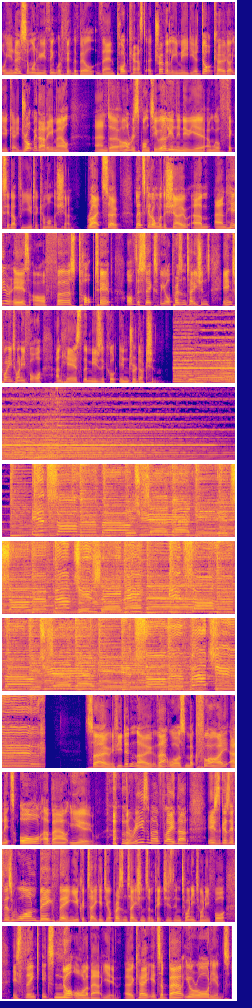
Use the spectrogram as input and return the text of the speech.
or you know someone who you think would fit the bill, then podcast at trevorleemedia.co.uk. Drop me that email and uh, I'll respond to you early in the new year and we'll fix it up for you to come on the show. Right, so let's get on with the show. Um, and here is our first top tip of the six for your presentations in 2024. And here's the musical introduction. It's all about It's you. about you. It's all about you, It's all baby. So, if you didn't know, that was McFly, and it's all about you. And the reason I've played that is because if there's one big thing you could take into your presentations and pitches in 2024 is think it's not all about you. Okay, it's about your audience.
